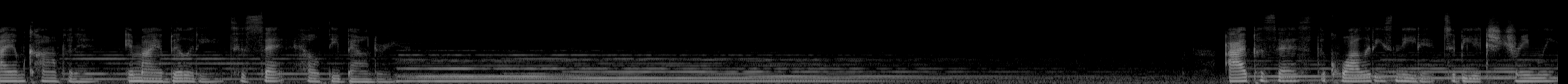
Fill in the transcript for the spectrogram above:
I am confident in my ability to set healthy boundaries. I possess the qualities needed to be extremely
